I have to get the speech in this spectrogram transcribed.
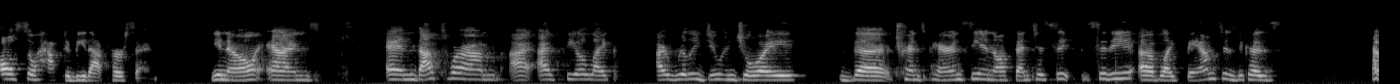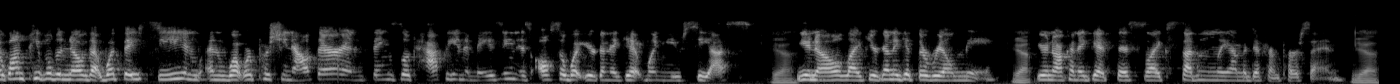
also have to be that person you know? And and that's where i'm i, I feel like i really do enjoy the transparency and authenticity of like VAMPPED is because i want people to know that what they see and, and what we're pushing out there and things look happy and amazing is also what you're going to get when you see us yeah, you know like you're going to get the real me. Yeah, you're not going to get this like suddenly i'm a different person. Yeah.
